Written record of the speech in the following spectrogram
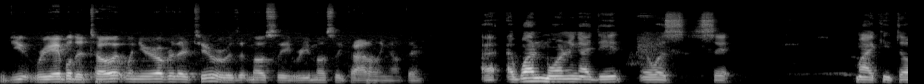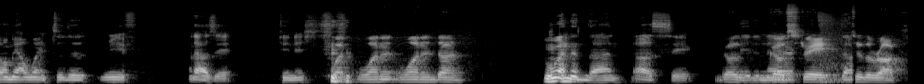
Did you were you able to tow it when you were over there too, or was it mostly were you mostly paddling out there? I, I one morning I did. It was sick. Mikey told me I went to the reef, and that was it. Finished. One one and, one and done. One and done. That was sick. Go go straight Done. to the rocks.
